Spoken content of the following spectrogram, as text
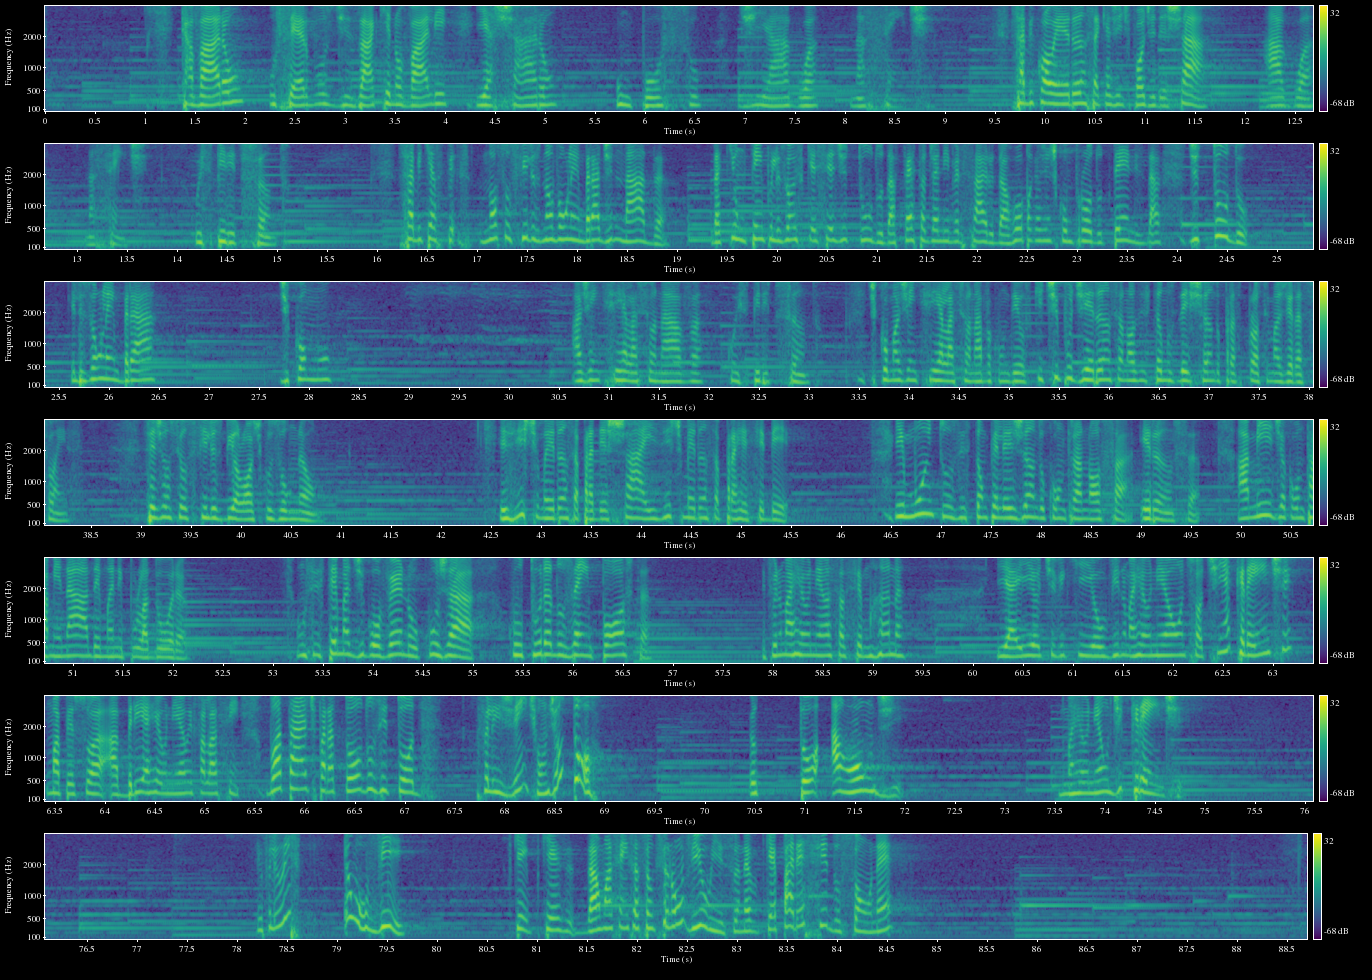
Cavaram os servos de Isaac no vale e acharam um poço de água nascente. Sabe qual é a herança que a gente pode deixar? Água nascente. O Espírito Santo. Sabe que as, nossos filhos não vão lembrar de nada. Daqui a um tempo eles vão esquecer de tudo, da festa de aniversário, da roupa que a gente comprou, do tênis, da, de tudo. Eles vão lembrar de como a gente se relacionava com o Espírito Santo, de como a gente se relacionava com Deus, que tipo de herança nós estamos deixando para as próximas gerações, sejam seus filhos biológicos ou não. Existe uma herança para deixar, existe uma herança para receber. E muitos estão pelejando contra a nossa herança. A mídia contaminada e manipuladora. Um sistema de governo cuja cultura nos é imposta. Eu fui numa reunião essa semana e aí eu tive que ouvir numa reunião onde só tinha crente, uma pessoa abrir a reunião e falar assim: "Boa tarde para todos e todas". Eu falei: "Gente, onde eu tô? Eu tô aonde?" numa reunião de crente. Eu falei, eu ouvi. Porque, porque dá uma sensação que você não ouviu isso, né? Porque é parecido o som, né?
